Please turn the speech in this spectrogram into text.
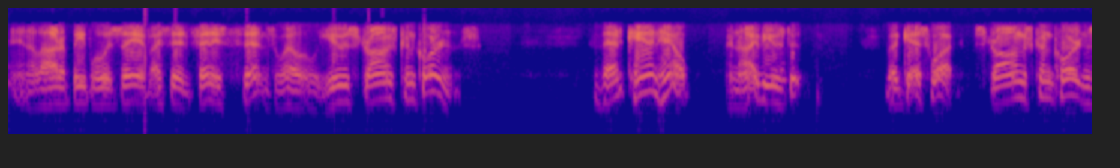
and a lot of people would say if I said finish the sentence, well, use Strong's Concordance. That can help, and I've used it. But guess what? Strong's Concordance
